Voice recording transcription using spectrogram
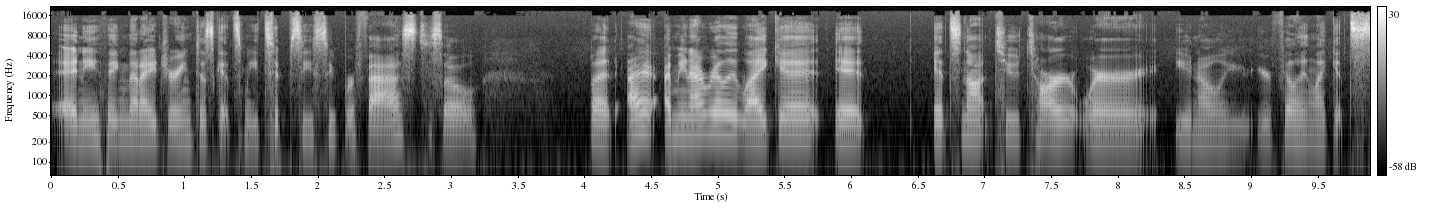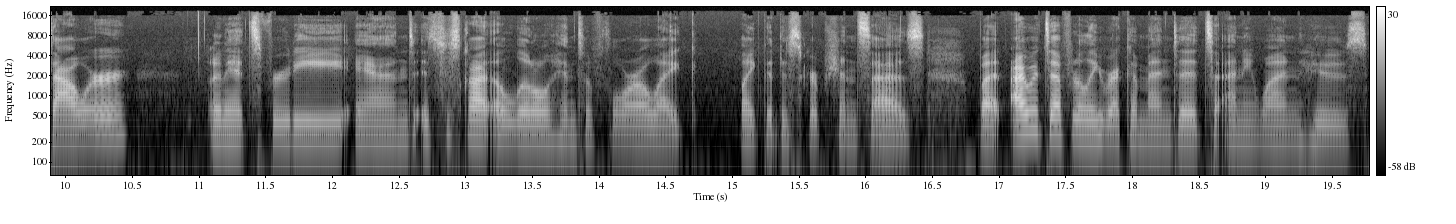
anything that I drink just gets me tipsy super fast. So, but I I mean I really like it. It it's not too tart where you know you're feeling like it's sour and it's fruity and it's just got a little hint of floral like like the description says. But i would definitely recommend it to anyone who's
